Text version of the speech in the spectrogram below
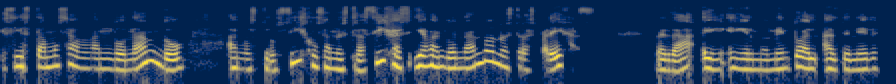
si estamos abandonando a nuestros hijos, a nuestras hijas y abandonando a nuestras parejas, ¿verdad? En, el momento al, tener,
